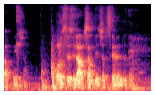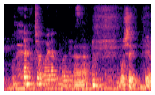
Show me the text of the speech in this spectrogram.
atmayacağım. Onun sesiyle akşam diye çok sevindi de. Çok oynadım. He. Boşa gitti ya.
